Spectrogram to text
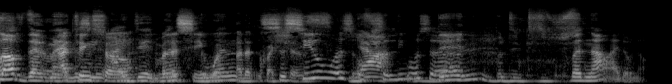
love that I think so. I did. But When- let's see what when other questions. Cecile was, yeah Celine was, uh, then but, but now I don't know.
